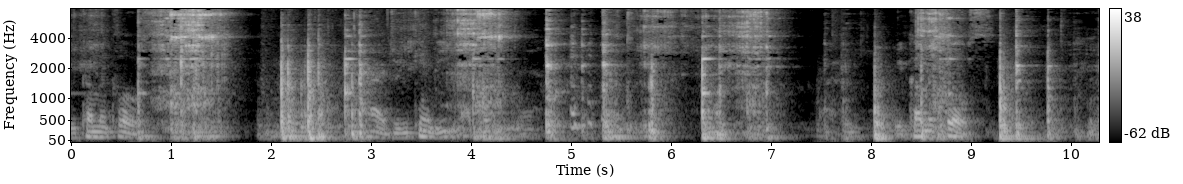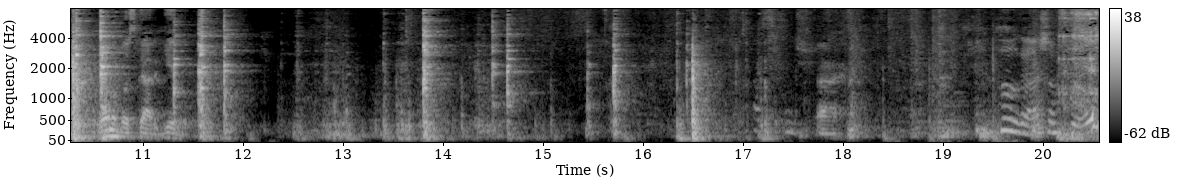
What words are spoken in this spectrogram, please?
We coming close. All right, Drew, you can't be eating that thing, man. We coming close. One of us got to get it. All right. Oh gosh, I'm scared.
